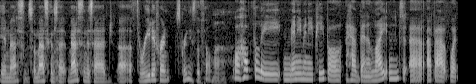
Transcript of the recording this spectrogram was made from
in Madison. So Madison's had, Madison has had uh, three different screenings of the film. Well, hopefully, many, many people have been enlightened uh, about what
